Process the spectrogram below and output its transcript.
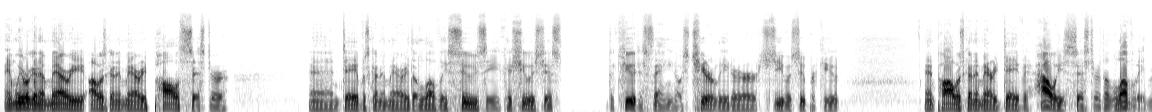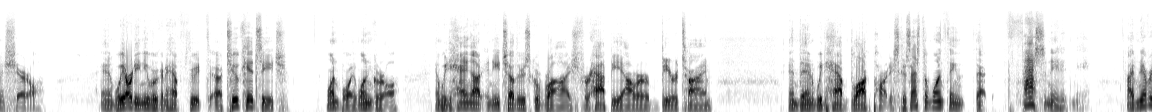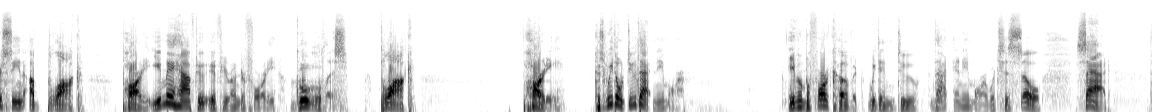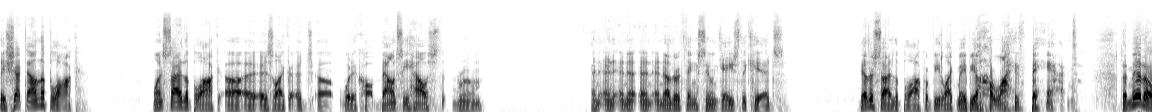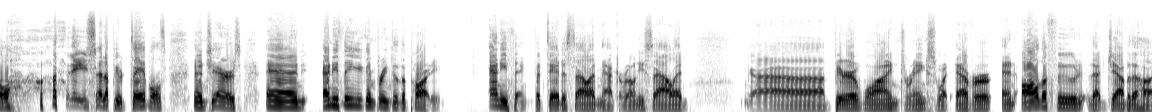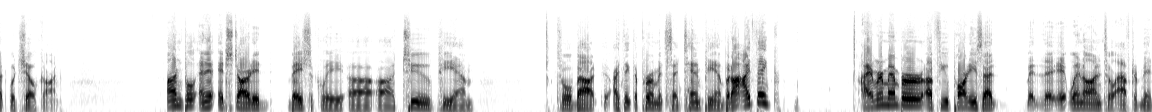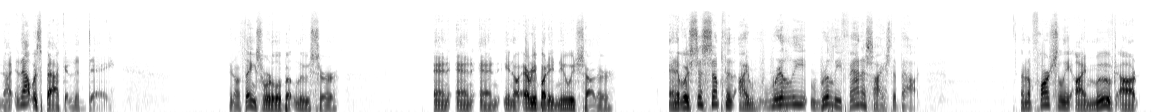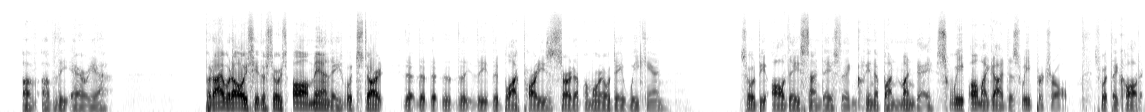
And we were going to marry, I was going to marry Paul's sister, and Dave was going to marry the lovely Susie because she was just the cutest thing. You know, cheerleader. She was super cute. And Paul was going to marry David, Howie's sister, the lovely Miss Cheryl. And we already knew we were going to have three, uh, two kids each, one boy, one girl and we'd hang out in each other's garage for happy hour, beer time, and then we'd have block parties because that's the one thing that fascinated me. I've never seen a block party. You may have to, if you're under 40, Google this block party because we don't do that anymore. Even before COVID, we didn't do that anymore, which is so sad. They shut down the block. One side of the block uh, is like a, uh, what do you call it, bouncy house room and, and, and, and, other things to engage the kids. The other side of the block would be like maybe a live band. The middle, you set up your tables and chairs and anything you can bring to the party. Anything. Potato salad, macaroni salad, uh, beer, wine, drinks, whatever, and all the food that Jabba the Hutt would choke on. Unbel- and it, it started basically uh, uh, 2 p.m till about I think the permit said 10 p.m. But I, I think I remember a few parties that it went on until after midnight, and that was back in the day. You know, things were a little bit looser, and and and you know everybody knew each other, and it was just something I really really fantasized about. And unfortunately, I moved out of of the area, but I would always hear the stories. Oh man, they would start the, the, the, the, the block parties start up Memorial Day weekend. So it would be all day Sunday so they can clean up on Monday. Sweep, oh my God, the sweep patrol is what they called it.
